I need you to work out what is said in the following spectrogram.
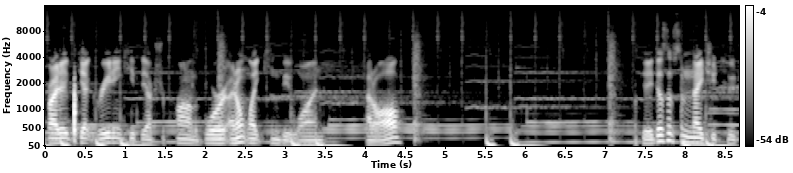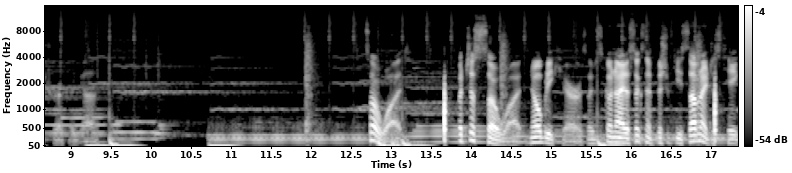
Try to get greedy and keep the extra pawn on the board. I don't like king b1 at all. Okay, he does have some knight g2 trick, I guess. So what? But just so what? Nobody cares. I just go knight f6 and bishop d7. I just take.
